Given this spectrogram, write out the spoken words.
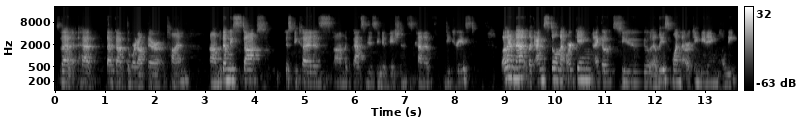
so that had that got the word out there a ton. Um, but then we stopped just because um, the capacity to see new patients kind of decreased. But other than that, like I'm still networking. I go to at least one networking meeting a week.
